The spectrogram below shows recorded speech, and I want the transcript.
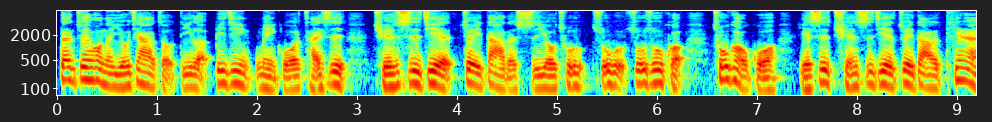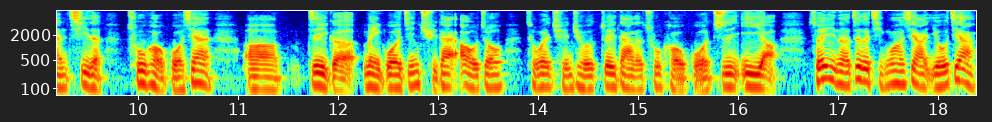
但最后呢，油价走低了，毕竟美国才是全世界最大的石油出出输出口出口国，也是全世界最大的天然气的出口国。现在呃。这个美国已经取代澳洲成为全球最大的出口国之一啊，所以呢，这个情况下，油价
